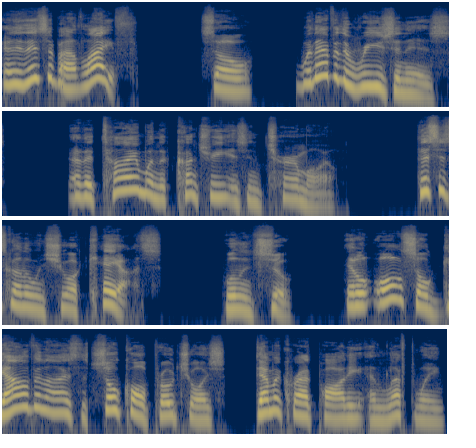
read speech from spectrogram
And it is about life. So, whatever the reason is, at a time when the country is in turmoil, this is going to ensure chaos will ensue. It'll also galvanize the so called pro choice Democrat Party and left wing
